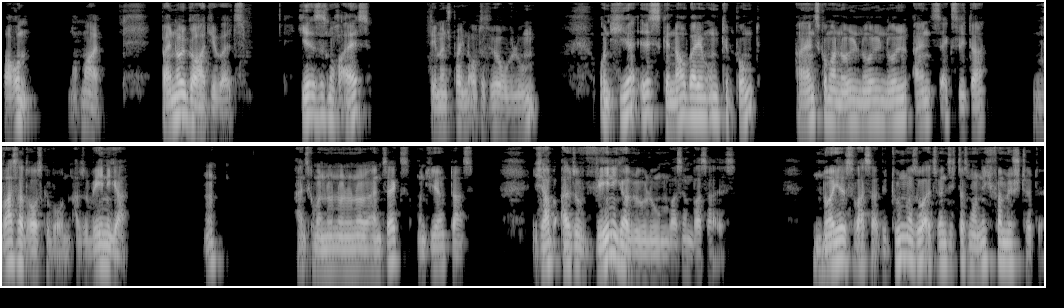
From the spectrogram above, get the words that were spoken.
Warum? Nochmal. Bei 0 Grad jeweils. Hier ist es noch Eis, dementsprechend auch das höhere Volumen. Und hier ist genau bei dem Umkipppunkt 1,00016 Liter Wasser draus geworden, also weniger. 1,00016 hm? und hier das. Ich habe also weniger Volumen, was im Wasser ist. Neues Wasser. Wir tun mal so, als wenn sich das noch nicht vermischt hätte.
